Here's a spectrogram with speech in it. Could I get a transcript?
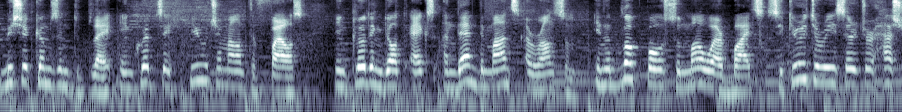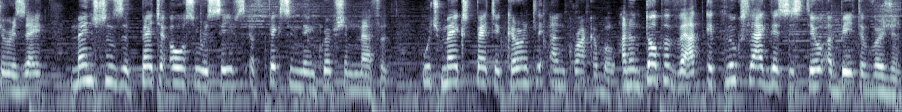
Mischa comes into play, encrypts a huge amount of files, including .exe and then demands a ransom. In a blog post on Malwarebytes, security researcher hasherezade mentions that Petya also receives a fix in the encryption method, which makes Petya currently uncrackable. And on top of that, it looks like this is still a beta version,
